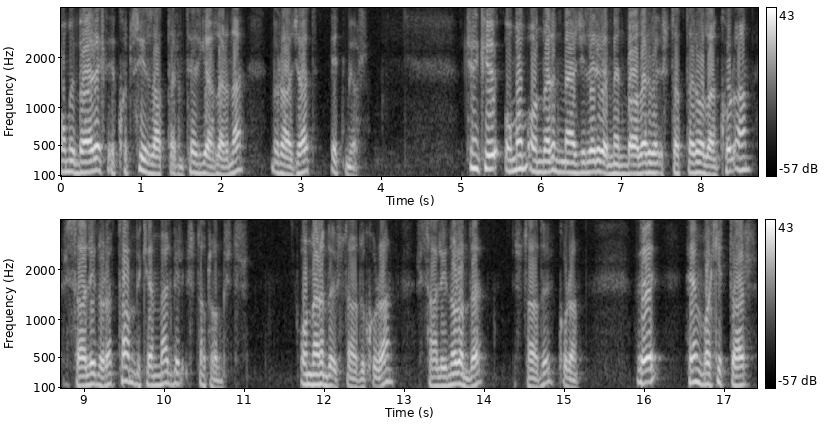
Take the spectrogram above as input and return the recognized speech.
o mübarek ve kutsi zatların tezgahlarına müracaat etmiyor. Çünkü umum onların mercileri ve menbaları ve üstadları olan Kur'an, Risale-i Nur'a tam mükemmel bir üstad olmuştur. Onların da üstadı Kur'an, Risale-i Nur'un da üstadı Kur'an. Ve hem vakit dar,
